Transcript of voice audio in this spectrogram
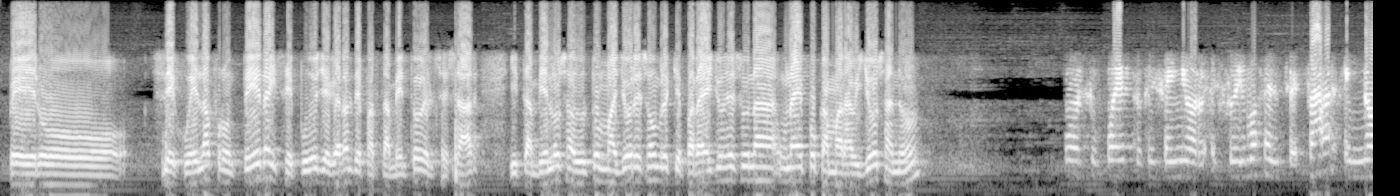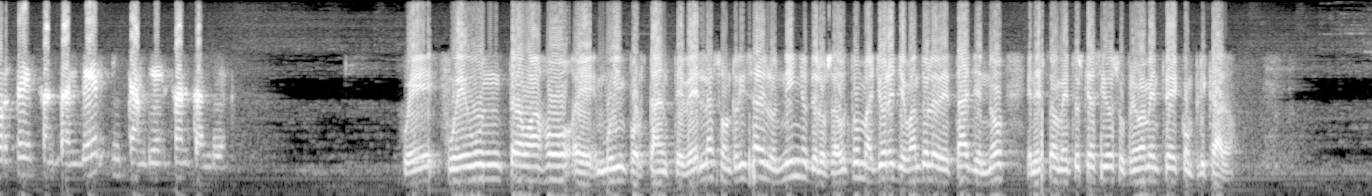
pero se fue la frontera y se pudo llegar al departamento del Cesar y también los adultos mayores, hombre, que para ellos es una, una época maravillosa, ¿no? Por supuesto, sí señor. Estuvimos en Cesar, en norte de Santander y también Santander. Fue, fue un trabajo eh, muy importante ver la sonrisa de los niños, de los adultos mayores, llevándole detalles, ¿no? En estos momentos que ha sido supremamente complicado.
